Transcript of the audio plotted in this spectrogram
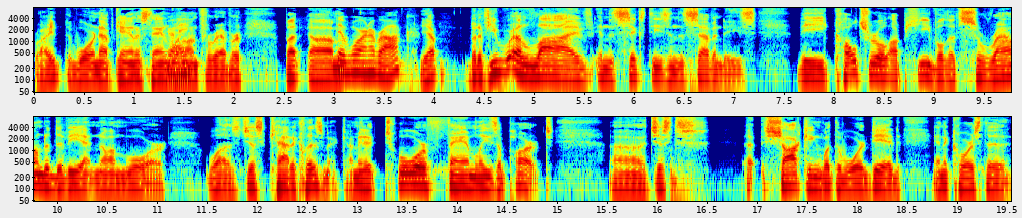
right? The war in Afghanistan Right. went on forever, but um, the war in Iraq. Yep. But if you were alive in the 60s and the 70s, the cultural upheaval that surrounded the Vietnam War was just cataclysmic. I mean, it tore families apart. Uh, just uh, shocking what the war did. And of course, the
